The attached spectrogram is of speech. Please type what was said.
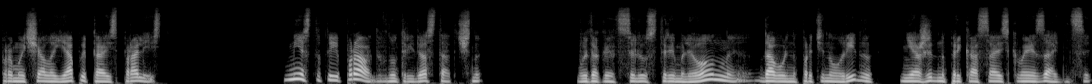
промычала я, пытаясь пролезть. Места-то и правда внутри достаточно. «Вы такая целеустремленная», — довольно протянул Риден, неожиданно прикасаясь к моей заднице.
